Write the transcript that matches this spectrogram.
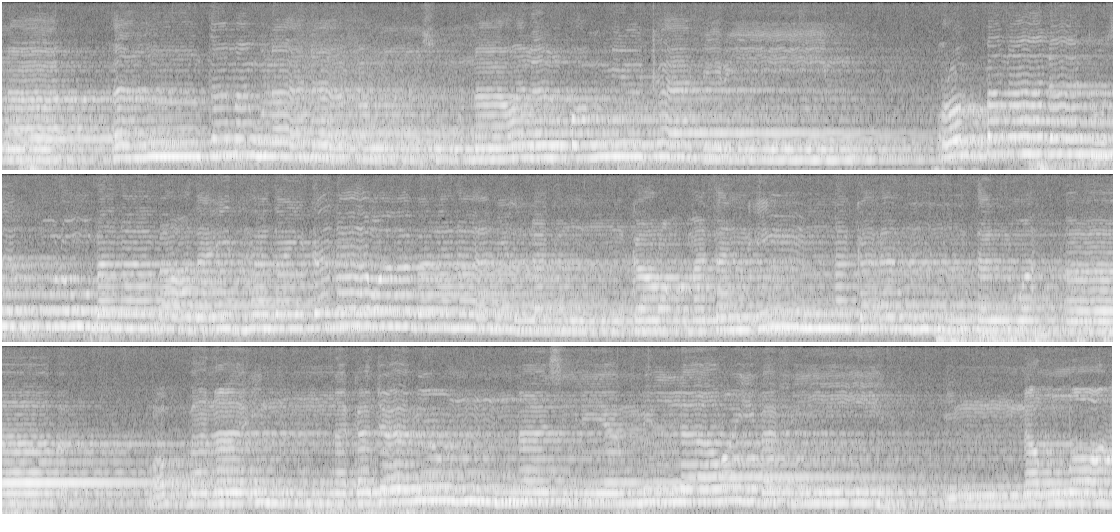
مولعنا أنت مولانا فانصرنا على القوم الكافرين. ربنا لا تزغ قلوبنا بعد إذ هديتنا وهب لنا من لدنك رحمة إنك أنت الوهاب. ربنا إنك جامع الله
